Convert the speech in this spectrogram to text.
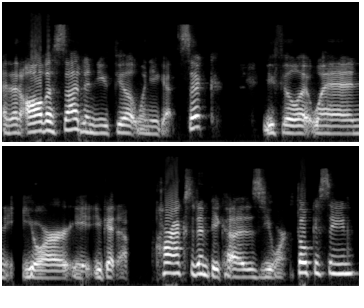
And then all of a sudden you feel it when you get sick. You feel it when you're you get in a car accident because you weren't focusing.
